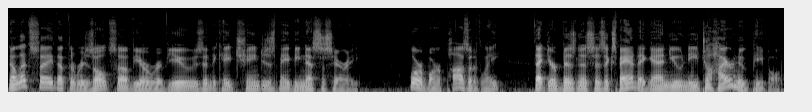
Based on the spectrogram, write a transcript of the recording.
Now, let's say that the results of your reviews indicate changes may be necessary, or more positively, that your business is expanding and you need to hire new people.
